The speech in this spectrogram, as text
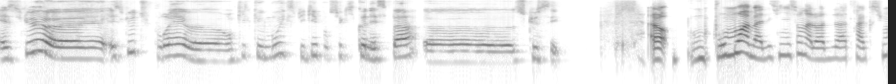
Est-ce que, euh, est-ce que tu pourrais, euh, en quelques mots, expliquer pour ceux qui connaissent pas euh, ce que c'est? Alors, pour moi, ma définition de la loi de l'attraction,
